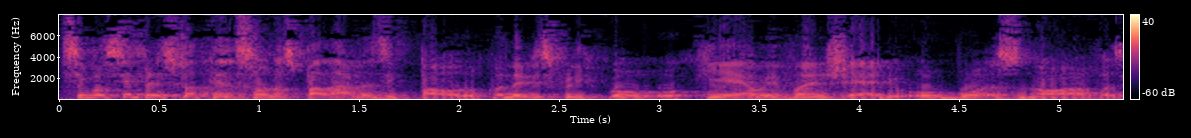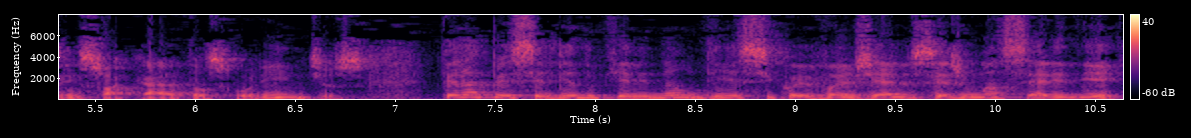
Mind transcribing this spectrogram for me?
Se você prestou atenção nas palavras de Paulo quando ele explicou o que é o Evangelho ou Boas Novas em sua carta aos Coríntios, terá percebido que ele não disse que o Evangelho seja uma série de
